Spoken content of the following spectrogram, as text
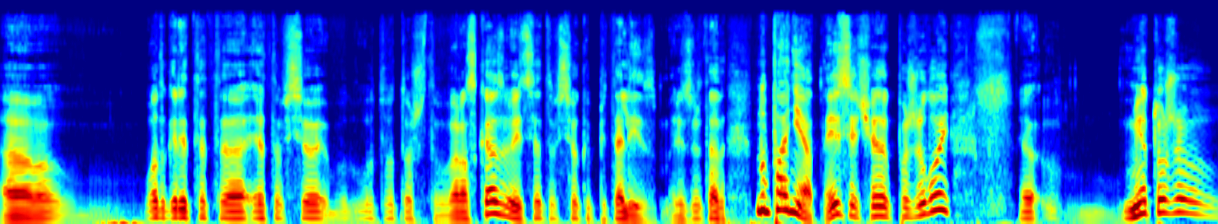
Э, вот, говорит, это, это все, вот, вот то, что вы рассказываете, это все капитализм. Результат. Ну, понятно, если человек пожилой, э, мне тоже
